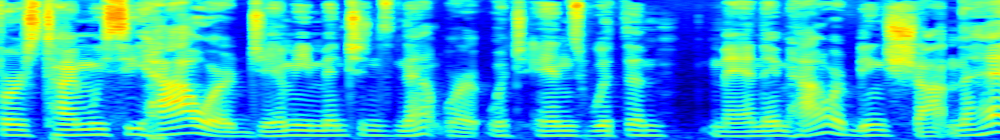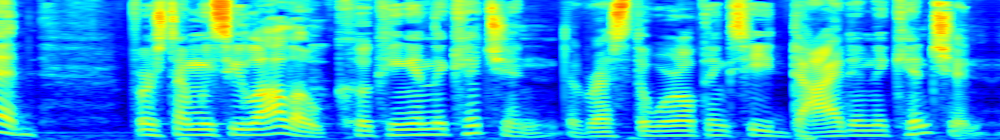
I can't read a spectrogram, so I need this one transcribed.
First time we see Howard, Jimmy mentions Network, which ends with a man named Howard being shot in the head. First time we see Lalo cooking in the kitchen. The rest of the world thinks he died in the kitchen.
